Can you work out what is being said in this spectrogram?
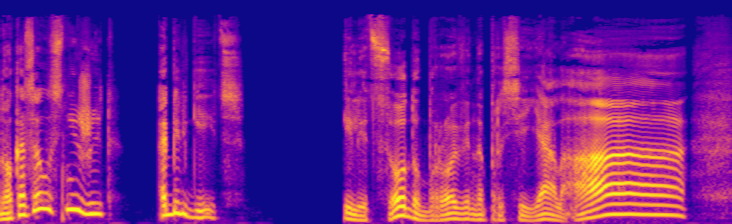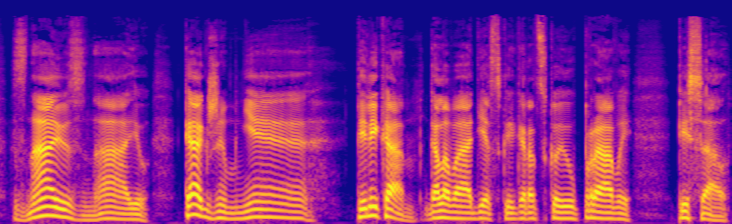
Но оказалось не жид, а бельгиец. И лицо Дубровина просияло. а, -а, -а Знаю, знаю. Как же мне... Пеликан, голова Одесской городской управы, писал.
